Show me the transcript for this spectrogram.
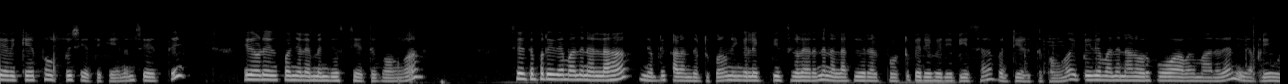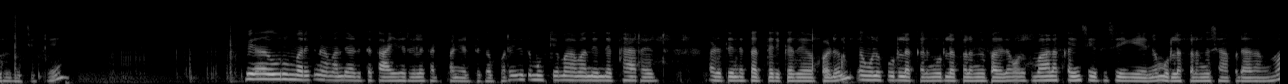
தேவைக்கேற்ப உப்பு சேர்த்துக்கணும் சேர்த்து இதோட கொஞ்சம் லெமன் ஜூஸ் சேர்த்துக்கோங்க. சேர்த்த பிறகு இதை வந்து நல்லா கலந்து கலந்துட்டுக்கணும் நீங்கள் லெக் பீஸ்களை இருந்து நல்லா கீரல் போட்டு பெரிய பெரிய பீஸாக வெட்டி எடுத்துக்கோங்க. இப்போ இதை வந்து நான் ஒரு ஃபோர் ஹவர் மாதிரி தான் இதை அப்படியே ஊற வச்சுட்டேன். ஊறும் வரைக்கும் நான் வந்து அடுத்த காய்கறிகளை கட் பண்ணி எடுத்துக்க போகிறேன் இதுக்கு முக்கியமாக வந்து இந்த கேரட் அடுத்து இந்த கத்தரிக்காய் தேவைப்படும். உங்களுக்கு உருளைக்கிழங்கு உருளைக்கிழங்கு பதிலாக உங்களுக்கு வாழைக்காயும் சேர்த்து செய்யணும் உருளைக்கிழங்கு சாப்பிடாதவங்க.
